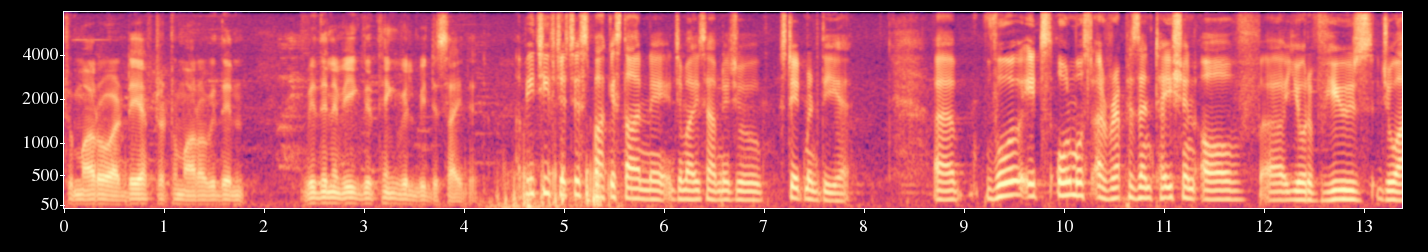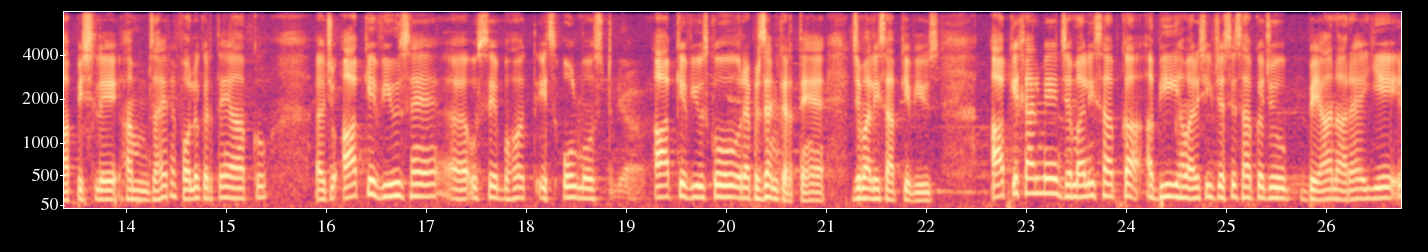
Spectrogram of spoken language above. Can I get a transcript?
tomorrow or day after tomorrow, within within a week the thing will be ابھی چیف جسٹس پاکستان نے جمالی صاحب نے جو اسٹیٹمنٹ دی ہے وہ it's almost representation of your views جو آپ پچھلے ہم ظاہر ہے فالو کرتے ہیں آپ کو جو آپ کے ویوز ہیں اس سے بہت اٹس آلموسٹ آپ کے ویوز کو ریپرزینٹ کرتے ہیں جمالی صاحب کے ویوز آپ کے خیال میں جمالی صاحب کا ابھی ہمارے چیف جسٹس صاحب کا جو بیان آ رہا ہے، یہ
